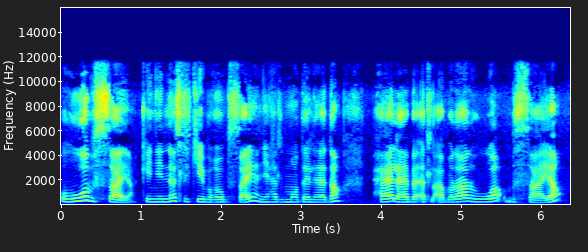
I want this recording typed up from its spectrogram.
وهو بالصايه كاينين الناس اللي كيبغيو بالصايه يعني هذا الموديل هذا بحال عباءة الأبرار هو بالصايه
